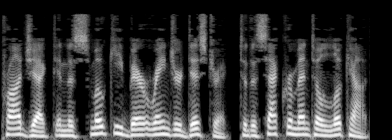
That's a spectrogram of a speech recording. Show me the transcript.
project in the Smokey Bear Ranger District, to the Sacramento Lookout,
